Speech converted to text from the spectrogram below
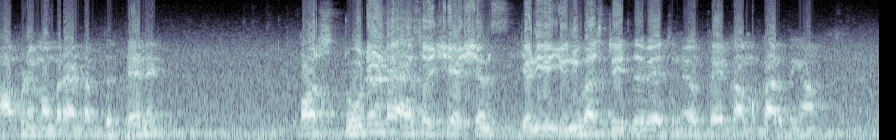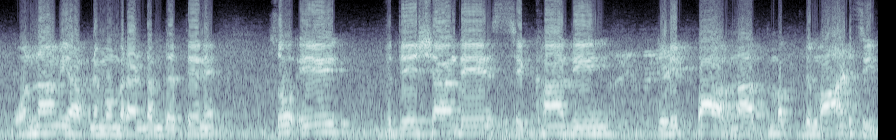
ਆਪਣੇ ਮੈਮੋਰੈਂਡਮ ਦਿੱਤੇ ਨੇ। ਔਰ ਸਟੂਡੈਂਟ ਐਸੋਸੀਏਸ਼ਨਸ ਜਿਹੜੀਆਂ ਯੂਨੀਵਰਸਿਟੀ ਦੇ ਵਿੱਚ ਨੇ, ਉੱਥੇ ਕੰਮ ਕਰਦੀਆਂ, ਉਹਨਾਂ ਵੀ ਆਪਣੇ ਮੈਮੋਰੈਂਡਮ ਦਿੱਤੇ ਨੇ। ਸੋ ਇਹ ਵਿਦੇਸ਼ਾਂ ਦੇ ਸਿੱਖਾਂ ਦੀ ਜਿਹੜੀ ਭਾਵਨਾਤਮਕ ਡਿਮਾਂਡ ਸੀ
